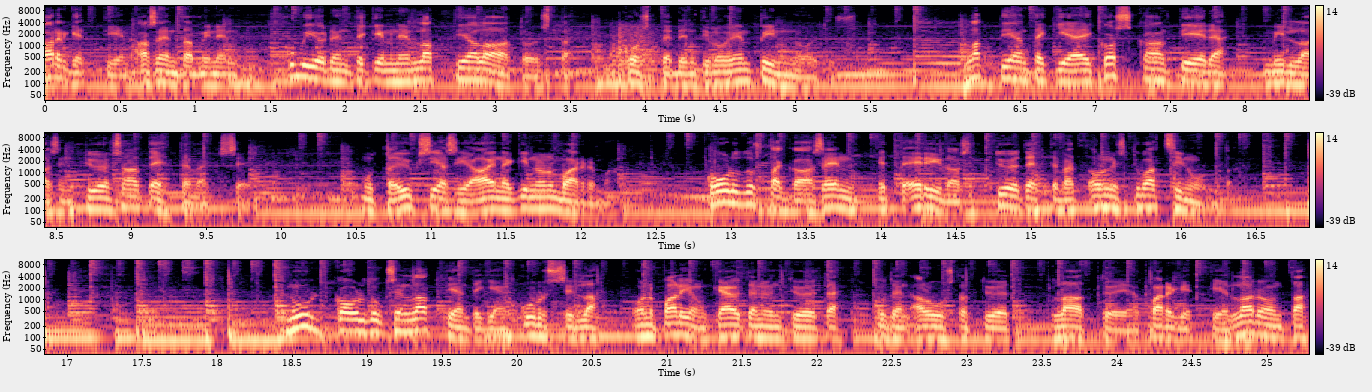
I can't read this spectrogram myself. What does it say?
Parkettien asentaminen, kuvioiden tekeminen lattialaatoista, kosteiden tilojen pinnoitus. Lattian tekijä ei koskaan tiedä, millaisen työn saa tehtäväkseen. Mutta yksi asia ainakin on varma. Koulutus takaa sen, että erilaiset työtehtävät onnistuvat sinulta. Nord-koulutuksen lattiantekijän kurssilla on paljon käytännön työtä, kuten alustatyöt, laattojen ja parkettien ladonta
